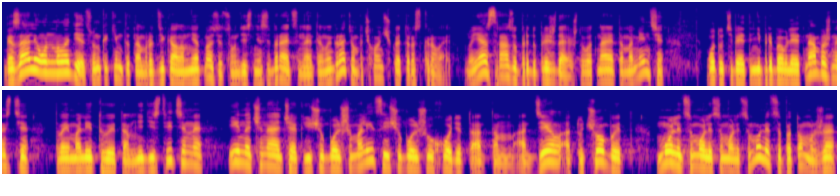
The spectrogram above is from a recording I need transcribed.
Газали, он молодец, он каким-то там радикалам не относится, он здесь не собирается на этом играть, он потихонечку это раскрывает. Но я сразу предупреждаю, что вот на этом моменте вот у тебя это не прибавляет набожности, твои молитвы там недействительны, и начинает человек еще больше молиться, еще больше уходит от, там, от дел, от учебы, молится, молится, молится, молится, потом уже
